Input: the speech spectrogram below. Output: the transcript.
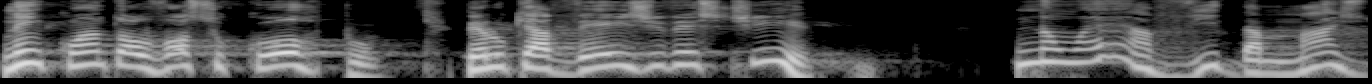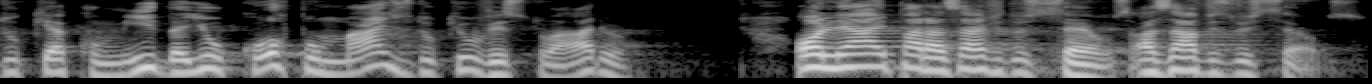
nem quanto ao vosso corpo, pelo que haveis de vestir. Não é a vida mais do que a comida e o corpo mais do que o vestuário? Olhai para as aves dos céus, as aves dos céus,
